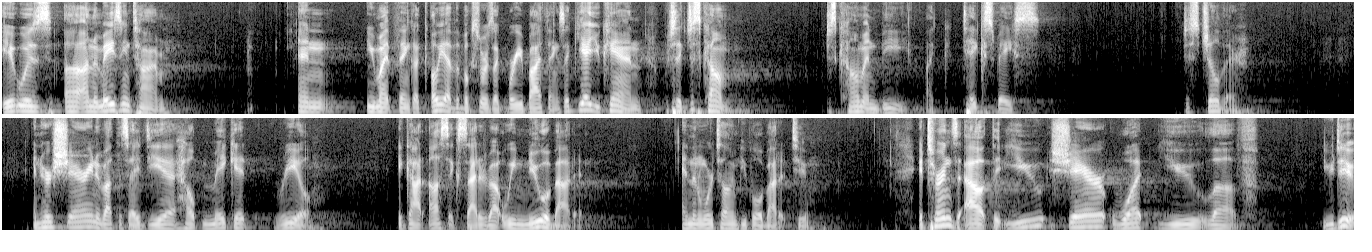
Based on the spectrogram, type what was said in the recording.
It was uh, an amazing time. And you might think like, oh yeah, the bookstore is like where you buy things. Like, yeah, you can. But she's like, just come. Just come and be. Like, take space. Just chill there. And her sharing about this idea helped make it real. It got us excited about. It. We knew about it and then we're telling people about it too. It turns out that you share what you love. You do.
